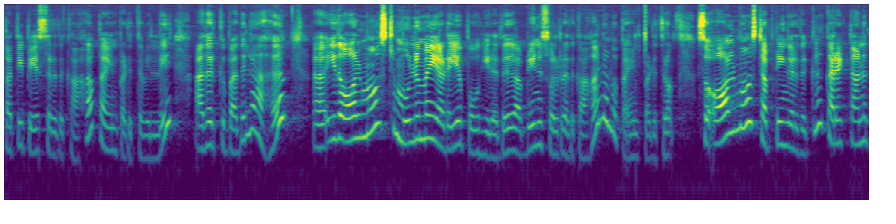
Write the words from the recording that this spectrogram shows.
பற்றி பேசுகிறதுக்காக பயன்படுத்தவில்லை. அதற்கு பதிலாக இது ஆல்மோஸ்ட் முழுமையடைய போகிறது அப்படின்னு சொல்கிறதுக்காக நம்ம பயன்படுத்துகிறோம் ஸோ ஆல்மோஸ்ட் அப்படிங்கிறதுக்கு கரெக்டான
